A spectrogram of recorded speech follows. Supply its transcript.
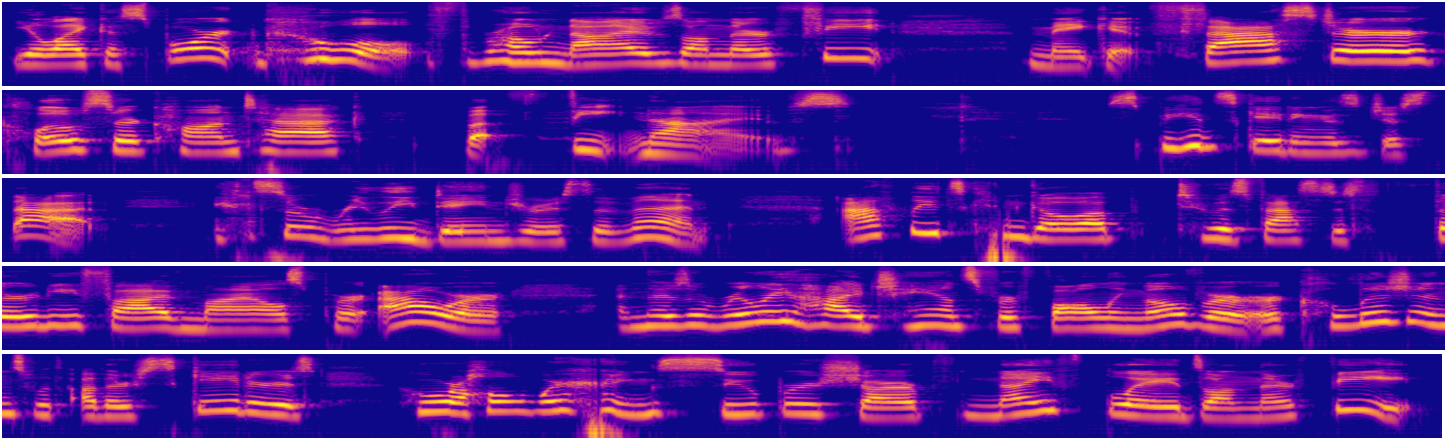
you like a sport? Cool. Throw knives on their feet, make it faster, closer contact, but feet knives. Speed skating is just that. It's a really dangerous event. Athletes can go up to as fast as 35 miles per hour, and there's a really high chance for falling over or collisions with other skaters who are all wearing super sharp knife blades on their feet.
